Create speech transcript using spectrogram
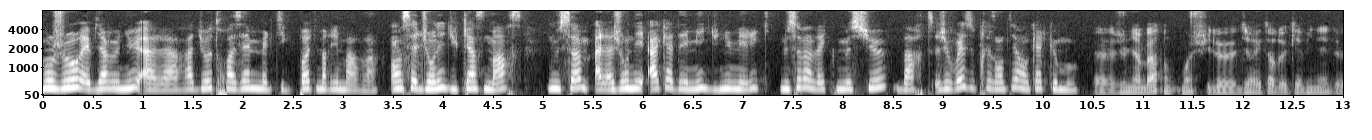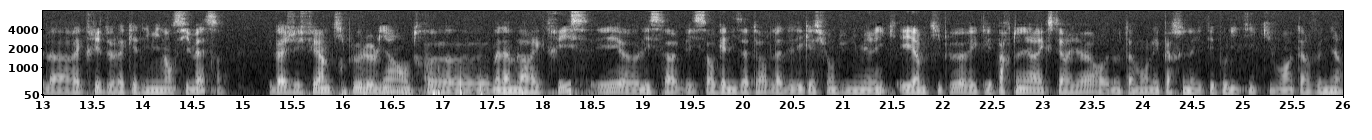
Bonjour et bienvenue à la radio 3e Melting Pot Marie Marvin. En cette journée du 15 mars, nous sommes à la journée académique du numérique. Nous sommes avec monsieur Barthes. Je vous laisse vous présenter en quelques mots. Euh, Julien Barthes, donc moi je suis le directeur de cabinet de la rectrice de l'Académie Nancy-Metz. Et ben, j'ai fait un petit peu le lien entre euh, Madame la rectrice et euh, les services organisateurs de la délégation du numérique et un petit peu avec les partenaires extérieurs, euh, notamment les personnalités politiques qui vont intervenir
